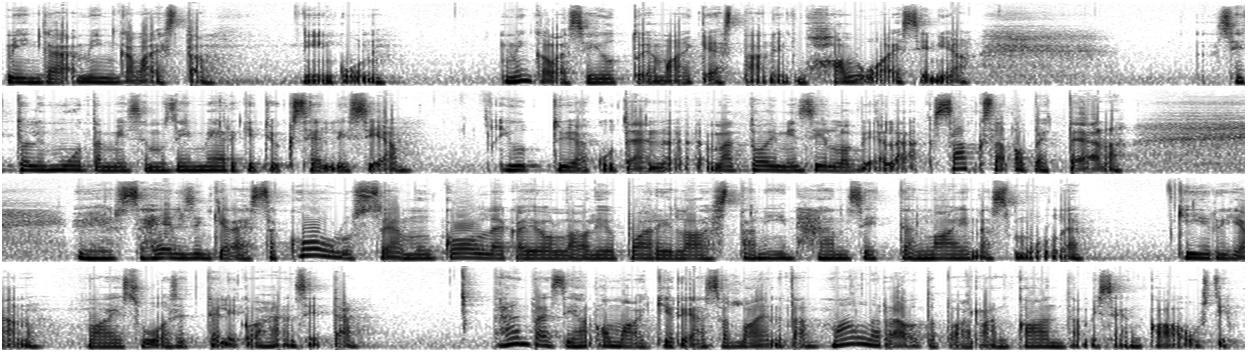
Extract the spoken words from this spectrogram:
minkä, minkälaista, niin kuin, minkälaisia juttuja mä oikeastaan niin haluaisin. Ja sitten oli muutamia semmoisia merkityksellisiä juttuja, kuten mä toimin silloin vielä Saksan opettajana yhdessä helsinkiläisessä koulussa ja mun kollega, jolla oli jo pari lasta, niin hän sitten lainasi mulle kirjan vai suositteliko hän sitä – hän taisi ihan omaa kirjansa lainata Malla Rautaparran kantamisen kausi.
